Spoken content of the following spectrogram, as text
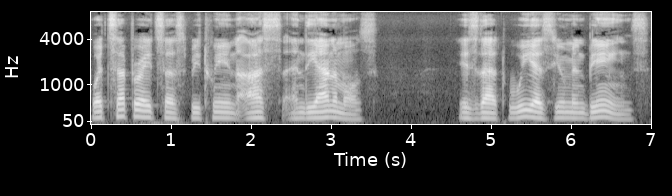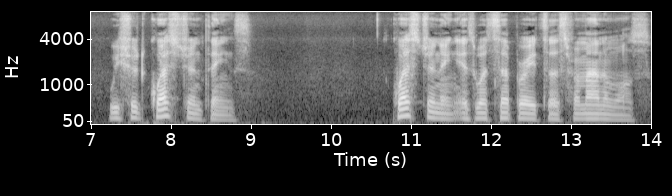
What separates us between us and the animals is that we as human beings, we should question things. Questioning is what separates us from animals.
